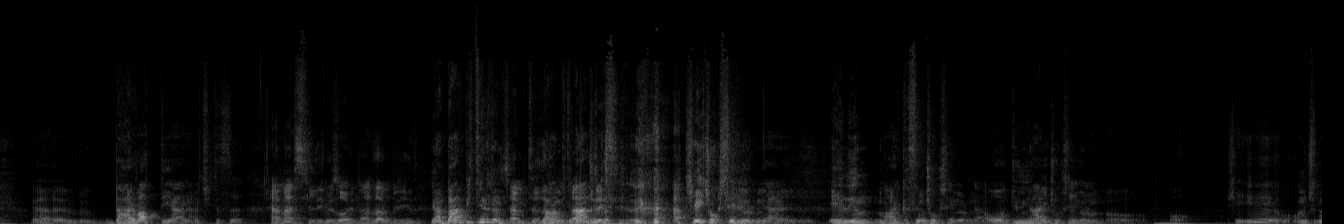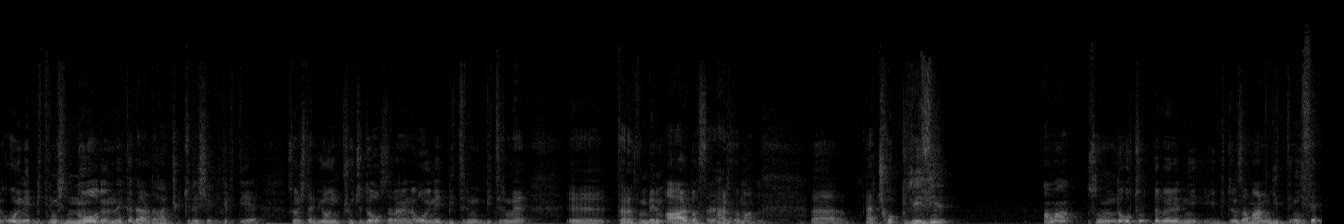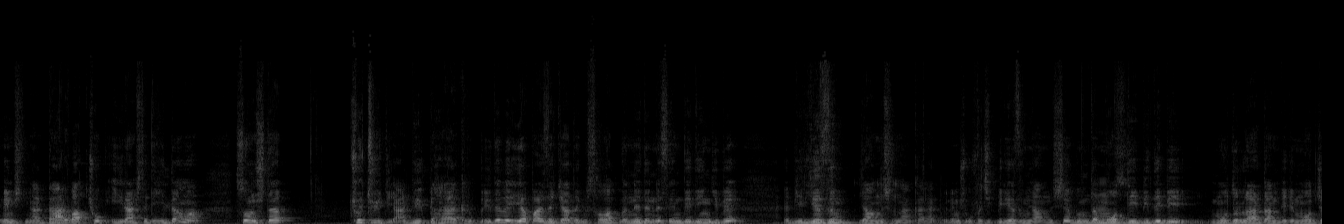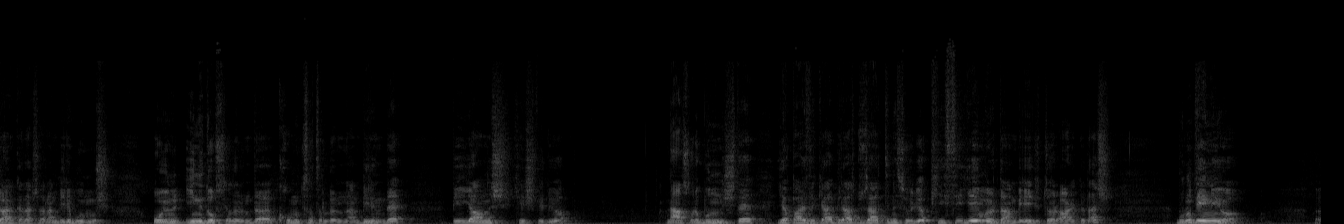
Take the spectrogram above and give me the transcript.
berbattı yani açıkçası. hemen sildiğimiz oyunlardan biriydi. Yani ben bitirdim. Sen bitirdin Ben mi? bitirdim. Ben Ben direkt- çünkü şeyi çok seviyorum yani. Alien markasını çok seviyorum yani. O dünyayı çok seviyorum. O, o şeyi onun için oyunu bitirmişim. Ne oluyor? Ne kadar daha kötüleşebilir diye. Sonuçta bir oyun kötü de olsa ben hani oyunu bitirme, bitirme e, tarafım benim ağır basar her zaman. Hı hı. Ee, yani çok rezil ama sonunda oturup da böyle bütün zamanın gittiğini hissetmemiştim. Yani berbat çok iğrenç de değildi ama sonuçta kötüydü yani büyük bir hayal kırıklığıydı ve yapay zekadaki bu salaklığın nedeni de senin dediğin gibi bir yazım yanlışından kaynaklanıyormuş. Ufacık bir yazım yanlışı. Bunu da Evet. ModDB'de bir modderlardan biri, modcu arkadaşlardan biri bulmuş. Oyunun ini dosyalarında, komut satırlarından birinde bir yanlış keşfediyor. Daha sonra bunun işte yapay zeka biraz düzelttiğini söylüyor. PC Gamer'dan bir editör arkadaş bunu deniyor. Ee,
